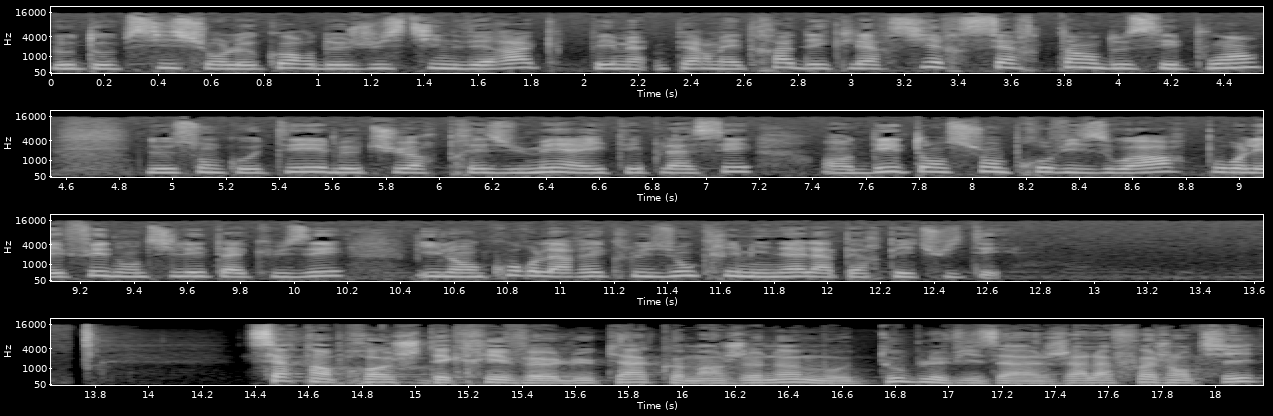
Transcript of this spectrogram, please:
L'autopsie sur le corps de Justine Vérac permettra d'éclaircir certains de ces points. De son côté, le tueur présumé a été placé en détention provisoire. Pour les faits dont il est accusé, il encourt la réclusion criminelle à perpétuité. Certains proches décrivent Lucas comme un jeune homme au double visage, à la fois gentil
